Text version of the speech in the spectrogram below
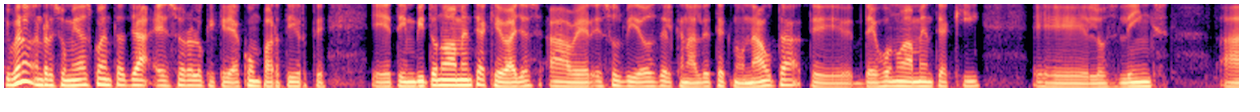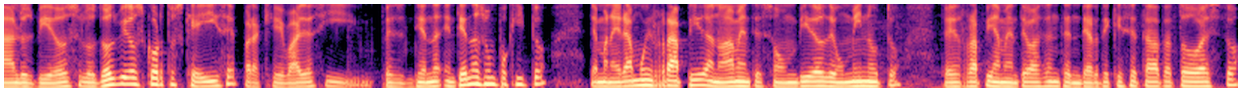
Y bueno, en resumidas cuentas ya eso era lo que quería compartirte. Eh, te invito nuevamente a que vayas a ver esos videos del canal de Tecnonauta. Te dejo nuevamente aquí eh, los links a los videos, los dos videos cortos que hice para que vayas y pues entiendas, un poquito de manera muy rápida. Nuevamente son videos de un minuto, entonces rápidamente vas a entender de qué se trata todo esto.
